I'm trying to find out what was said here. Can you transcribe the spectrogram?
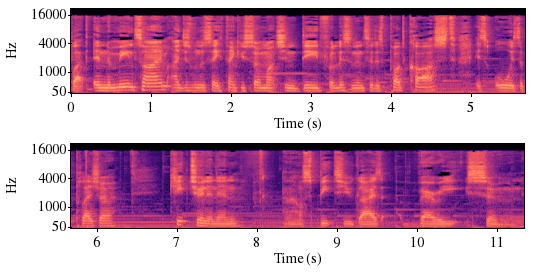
But in the meantime, I just want to say thank you so much indeed for listening to this podcast. It's always a pleasure. Keep tuning in, and I'll speak to you guys very soon.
